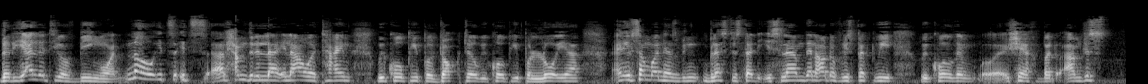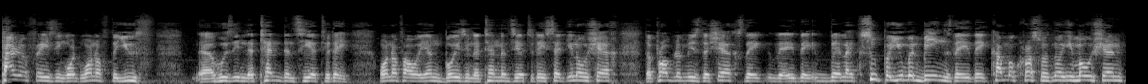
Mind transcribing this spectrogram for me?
the reality of being one. No, it's it's Alhamdulillah. In our time, we call people doctor, we call people lawyer, and if someone has been blessed to study Islam, then out of respect we we call them uh, Sheikh. But I'm just paraphrasing what one of the youth uh, who's in attendance here today, one of our young boys in attendance here today said, you know, Sheikh, the problem is the Sheikhs, they, they, they, they're like superhuman beings. They, they come across with no emotion.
